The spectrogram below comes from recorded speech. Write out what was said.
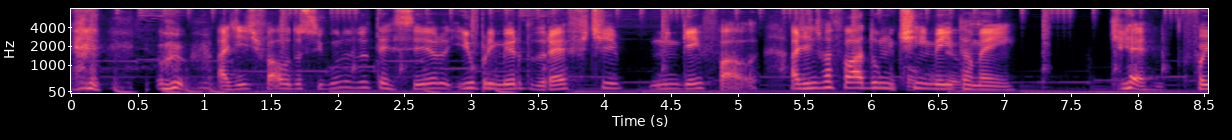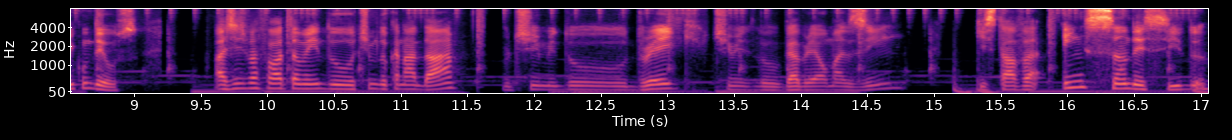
a gente fala do segundo e do terceiro e o primeiro do draft ninguém fala. A gente vai falar de um Ficou time aí Deus. também. Que é, foi com Deus. A gente vai falar também do time do Canadá, o time do Drake, o time do Gabriel Mazin, que estava ensandecido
